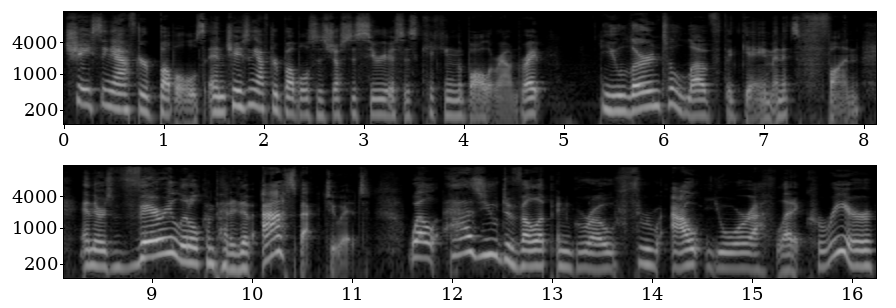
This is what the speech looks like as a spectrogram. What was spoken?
chasing after bubbles, and chasing after bubbles is just as serious as kicking the ball around, right? You learn to love the game and it's fun, and there's very little competitive aspect to it. Well, as you develop and grow throughout your athletic career,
